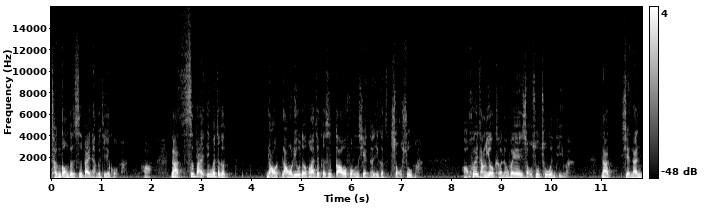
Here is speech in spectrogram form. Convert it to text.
成功跟失败两个结果嘛。啊，那失败因为这个脑脑瘤的话，这个是高风险的一个手术嘛，啊，非常有可能会手术出问题嘛。那显然，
